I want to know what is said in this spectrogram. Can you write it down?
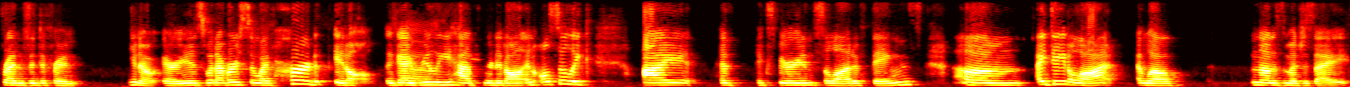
friends in different, you know, areas, whatever. So I've heard it all. Like yeah. I really have heard it all. And also like I have experienced a lot of things. Um, I date a lot. Well, not as much as I.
